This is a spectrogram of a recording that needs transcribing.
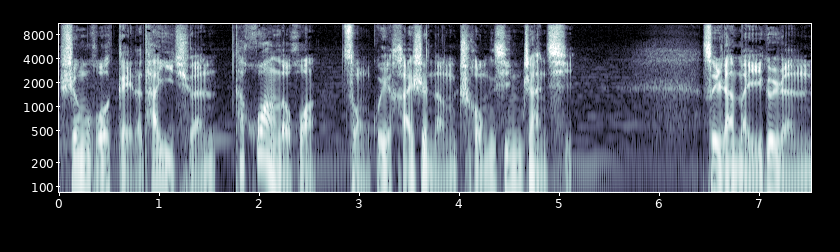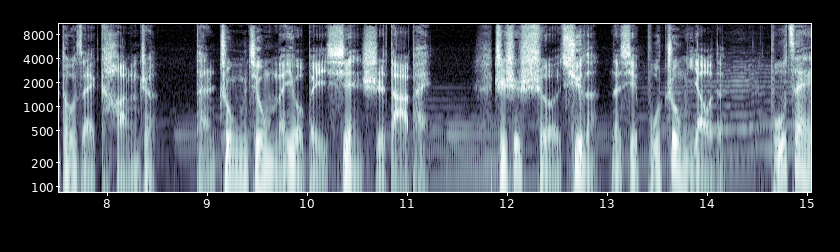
生活给了他一拳，他晃了晃，总归还是能重新站起。虽然每一个人都在扛着，但终究没有被现实打败，只是舍去了那些不重要的，不再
